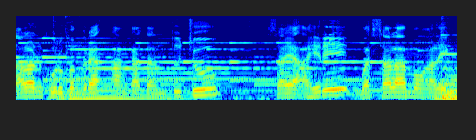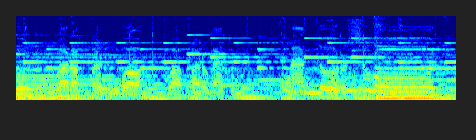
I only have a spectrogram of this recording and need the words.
Calon guru penggerak angkatan 7 saya akhiri. Wassalamualaikum warahmatullahi wabarakatuh. Matur suwun.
